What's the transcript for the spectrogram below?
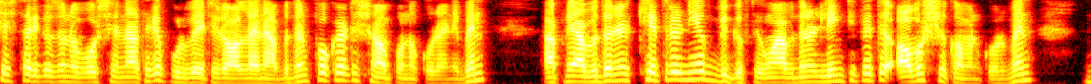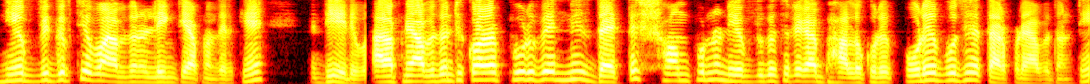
শেষ তারিখের জন্য বসে না থেকে পূর্বে এটির অনলাইন আবেদন প্রক্রিয়াটি সম্পন্ন করে নেবেন। আপনি আবেদনের ক্ষেত্রে নিয়োগ বিজ্ঞপ্তি এবং আবেদনের লিঙ্কটি পেতে অবশ্যই কমেন্ট করবেন। নিয়োগ বিজ্ঞপ্তি এবং আবেদনের লিঙ্কটি আপনাদেরকে দিয়ে দেবো। আর আপনি আবেদনটি করার পূর্বে নিজ দায়িত্বে সম্পূর্ণ নিয়োগ বিজ্ঞপ্তিটাকে ভালো করে পড়ে বুঝে তারপরে আবেদনটি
